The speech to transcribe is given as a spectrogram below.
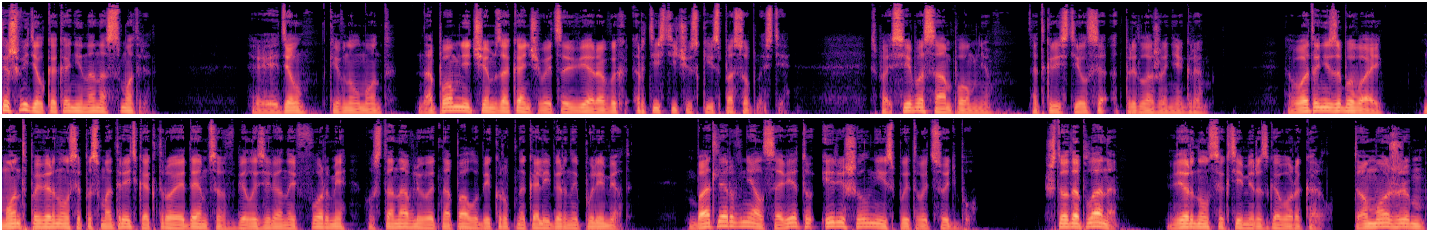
Ты ж видел, как они на нас смотрят?» «Видел», — кивнул Монт. Напомни, чем заканчивается вера в их артистические способности. Спасибо, сам помню, — открестился от предложения Грэм. Вот и не забывай. Монт повернулся посмотреть, как трое демцев в бело-зеленой форме устанавливают на палубе крупнокалиберный пулемет. Батлер внял совету и решил не испытывать судьбу. «Что до плана?» — вернулся к теме разговора Карл. «То можем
